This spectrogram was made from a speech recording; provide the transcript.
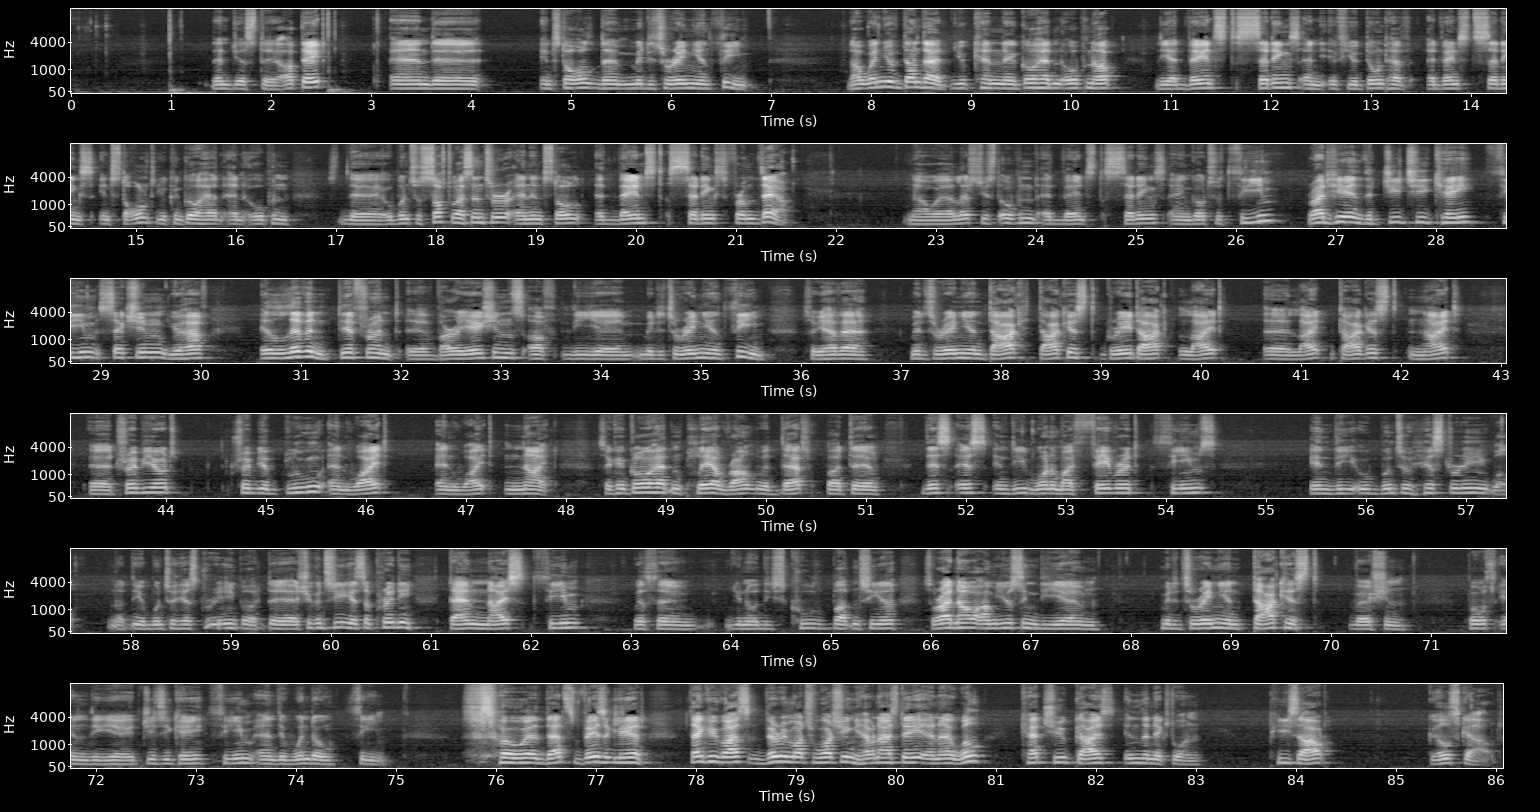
Then just uh, update and uh, install the Mediterranean theme. Now when you've done that you can uh, go ahead and open up the advanced settings and if you don't have advanced settings installed you can go ahead and open the Ubuntu Software Center and install advanced settings from there now uh, let's just open advanced settings and go to theme. Right here in the GTK theme section you have 11 different uh, variations of the uh, Mediterranean theme. So you have a Mediterranean dark, darkest, gray dark, light, uh, light, darkest, night, uh, tribute, tribute blue and white, and white night. So you can go ahead and play around with that, but uh, this is indeed one of my favorite themes in the Ubuntu history. Well, not the Ubuntu history, but uh, as you can see, it's a pretty damn nice theme with um, you know these cool buttons here. So right now I'm using the um, Mediterranean darkest version, both in the uh, GTK theme and the window theme. So uh, that's basically it. Thank you guys very much for watching. Have a nice day, and I will catch you guys in the next one. Peace out. Girl Scout.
